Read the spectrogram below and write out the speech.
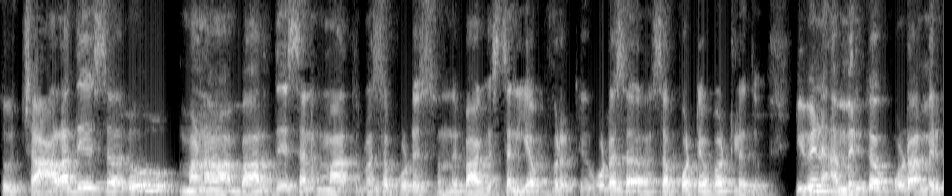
సో చాలా దేశాలు మన భారతదేశానికి మాత్రమే సపోర్ట్ ఇస్తుంది. పాకిస్తాన్ ఎవరికి కూడా సపోర్ట్ ఇవ్వట్లేదు. ఈవెన్ అమెరికా కూడా మీరు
